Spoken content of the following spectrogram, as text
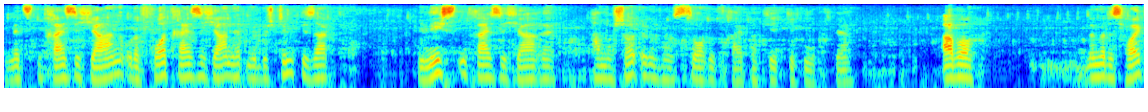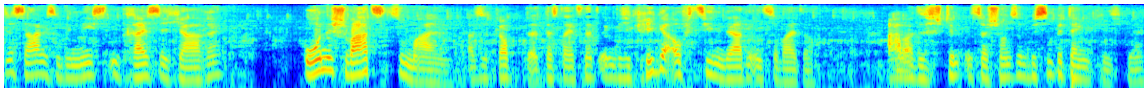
In den letzten 30 Jahren oder vor 30 Jahren hätten wir bestimmt gesagt, die nächsten 30 Jahre haben wir schon irgendwo ein Sorgenfrei-Paket gebucht. Ja? Aber wenn wir das heute sagen, so die nächsten 30 Jahre, ohne schwarz zu malen. Also ich glaube, dass da jetzt nicht irgendwelche Kriege aufziehen werden und so weiter. Aber das stimmt uns ja schon so ein bisschen bedenklich. Gell?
